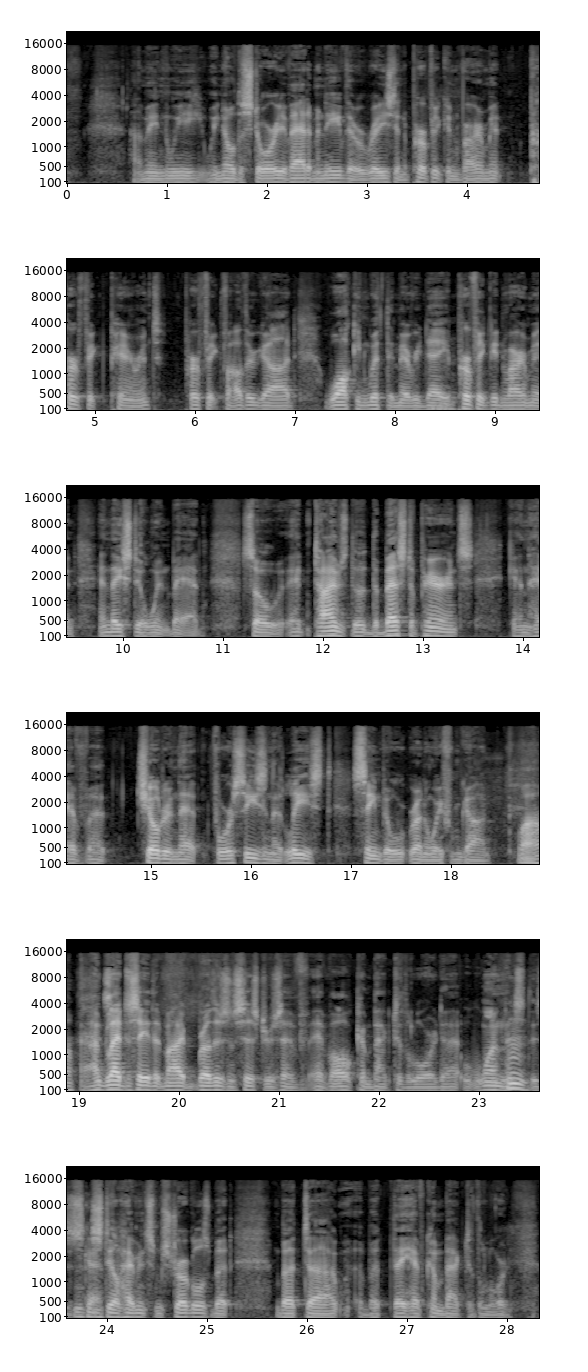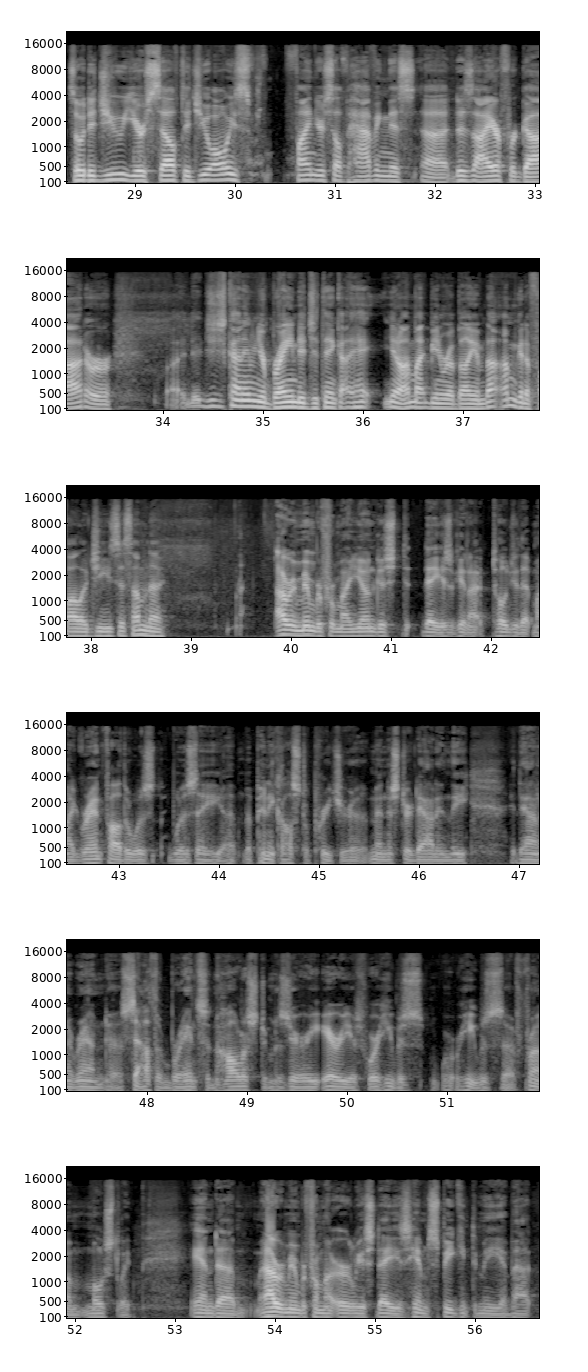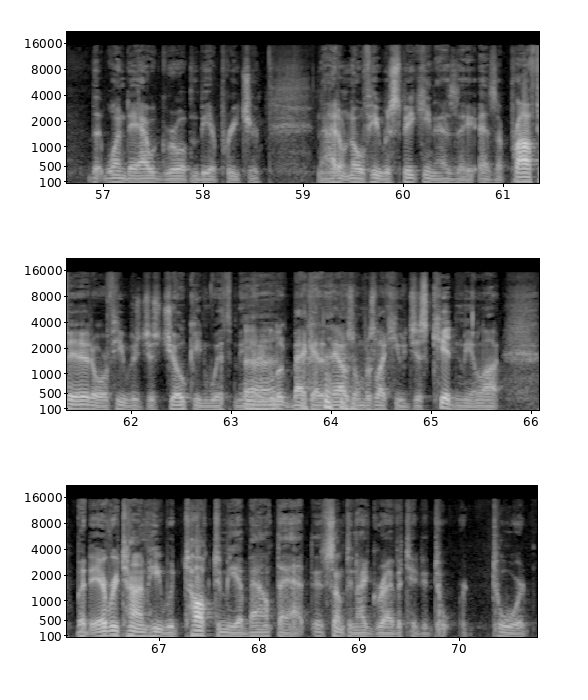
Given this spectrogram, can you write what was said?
I mean, we, we know the story of Adam and Eve. They were raised in a perfect environment, perfect parent, perfect Father God, walking with them every day, mm-hmm. perfect environment, and they still went bad. So at times, the, the best of parents can have uh, children that, for a season at least, seem to run away from God. Wow. I'm glad to say that my brothers and sisters have, have all come back to the Lord. Uh, one is, mm, is okay. still having some struggles, but but uh, but they have come back to the Lord. So, did you yourself? Did you always find yourself having this uh, desire for God, or uh, did you just kind of in your brain did you think, hey, you know, I might be in rebellion, but I'm going to follow Jesus. I'm going to I remember from my youngest days. Again, I told you that my grandfather was was a, uh, a Pentecostal preacher, a minister down in the down around uh, south of Branson, Hollister, Missouri areas where he was where he was uh, from mostly. And um, I remember from my earliest days him speaking to me about that one day I would grow up and be a preacher. Now, I don't know if he was speaking as a as a prophet or if he was just joking with me. Uh-huh. I look back at it now, it's almost like he was just kidding me a lot. But every time he would talk to me about that, it's something I gravitated toward. toward.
